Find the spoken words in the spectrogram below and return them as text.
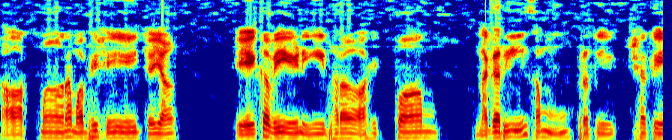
आत्मानमभिषेचय। एकवेणीधरा हि त्वाम् नगरी सम्प्रतीक्षते।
